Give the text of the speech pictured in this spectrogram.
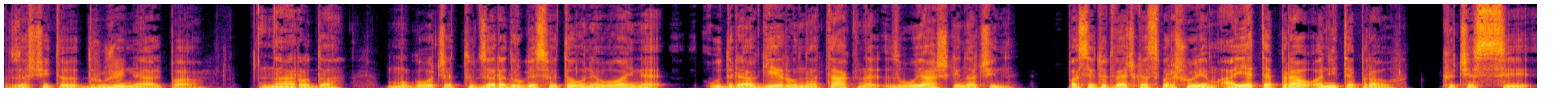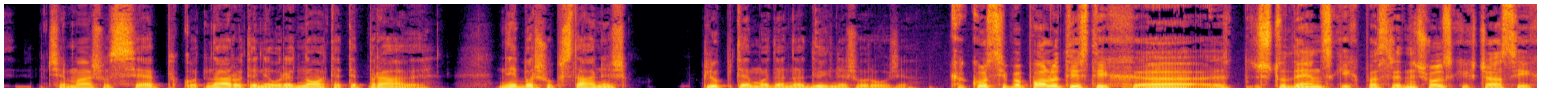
zaščito družine ali pa naroda, mogoče tudi zaradi druge svetovne vojne, odreagiral na tak na, vojaški način. Pa se tudi večkrat sprašujem, a je te prav, a ni te prav. Ker če, si, če imaš vse kot narod ene vrednote, te prave, ne brž obstaneš, kljub temu, da nadvigneš orožje. Kako si pa pol v tistih uh, študentskih, pa srednješolskih časih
